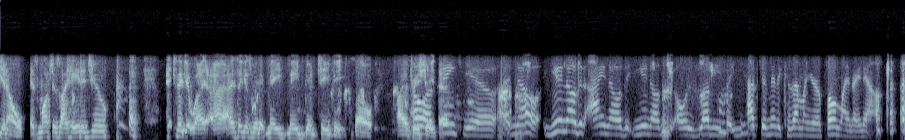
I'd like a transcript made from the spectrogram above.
you know, as much as I hated you, I think it I, I think is what it made made good TV. So I appreciate oh, that. thank you. No, you know that I know that you know that you always love me, but you have to admit it because I'm on your phone line right now.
